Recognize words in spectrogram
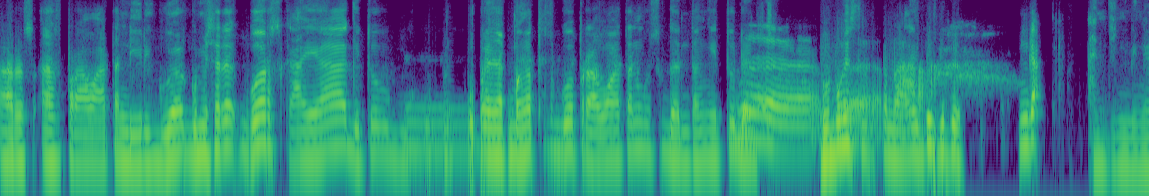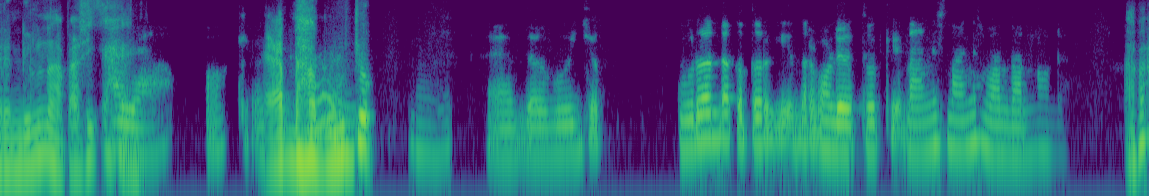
harus harus perawatan diri gue, gue misalnya gue harus kaya gitu, Hmm. gue banyak banget terus gue perawatan, gue seganteng itu dan gue mesti terkenal itu gitu, enggak anjing dengerin dulu nah apa sih, eh, ya, oke eh dah bujuk, Ada bujuk. Buruan tak ke Turki, ntar kalau dari Turki. Nangis-nangis mantan lo udah. apa,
